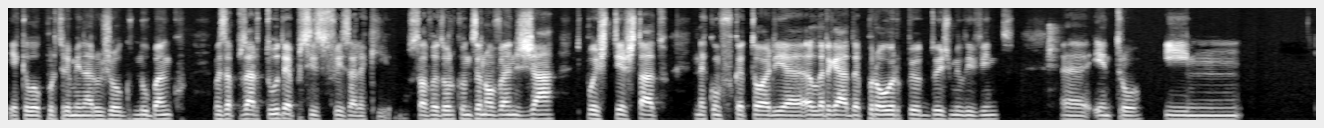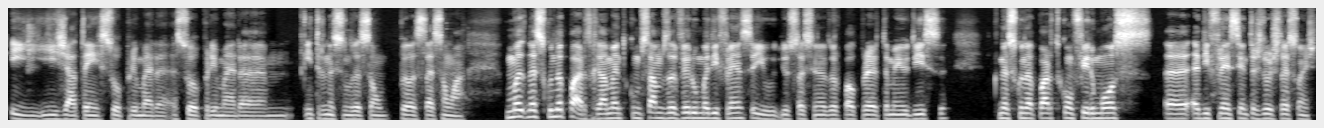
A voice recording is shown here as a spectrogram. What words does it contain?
e acabou por terminar o jogo no banco mas apesar de tudo é preciso frisar aqui, o Salvador com 19 anos já, depois de ter estado na convocatória alargada para o Europeu de 2020, uh, eh, entrou e, e, e, já tem a sua primeira, a sua primeira um, internacionalização pela seleção A. uma, na segunda parte realmente começámos a ver uma diferença e o, e o selecionador Paulo Pereira também o disse, que na segunda parte confirmou-se a, a, diferença entre as duas seleções.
